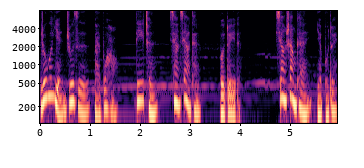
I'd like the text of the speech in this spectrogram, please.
如果眼珠子摆不好，低沉向下看，不对的；向上看也不对，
